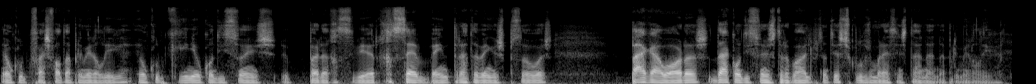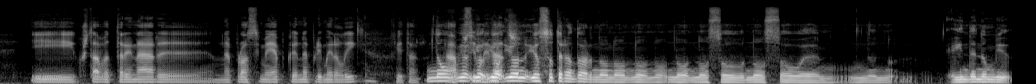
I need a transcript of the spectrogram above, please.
é um clube que faz falta à Primeira Liga, é um clube que ganhou condições para receber, recebe bem, trata bem as pessoas, paga horas, dá condições de trabalho. Portanto, estes clubes merecem estar na, na Primeira Liga e gostava de treinar eh, na próxima época na Primeira Liga, Vitor? Não, eu, eu, eu, eu, sou treinador, não, não, não, não, não sou, não sou um, não, ainda não me.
